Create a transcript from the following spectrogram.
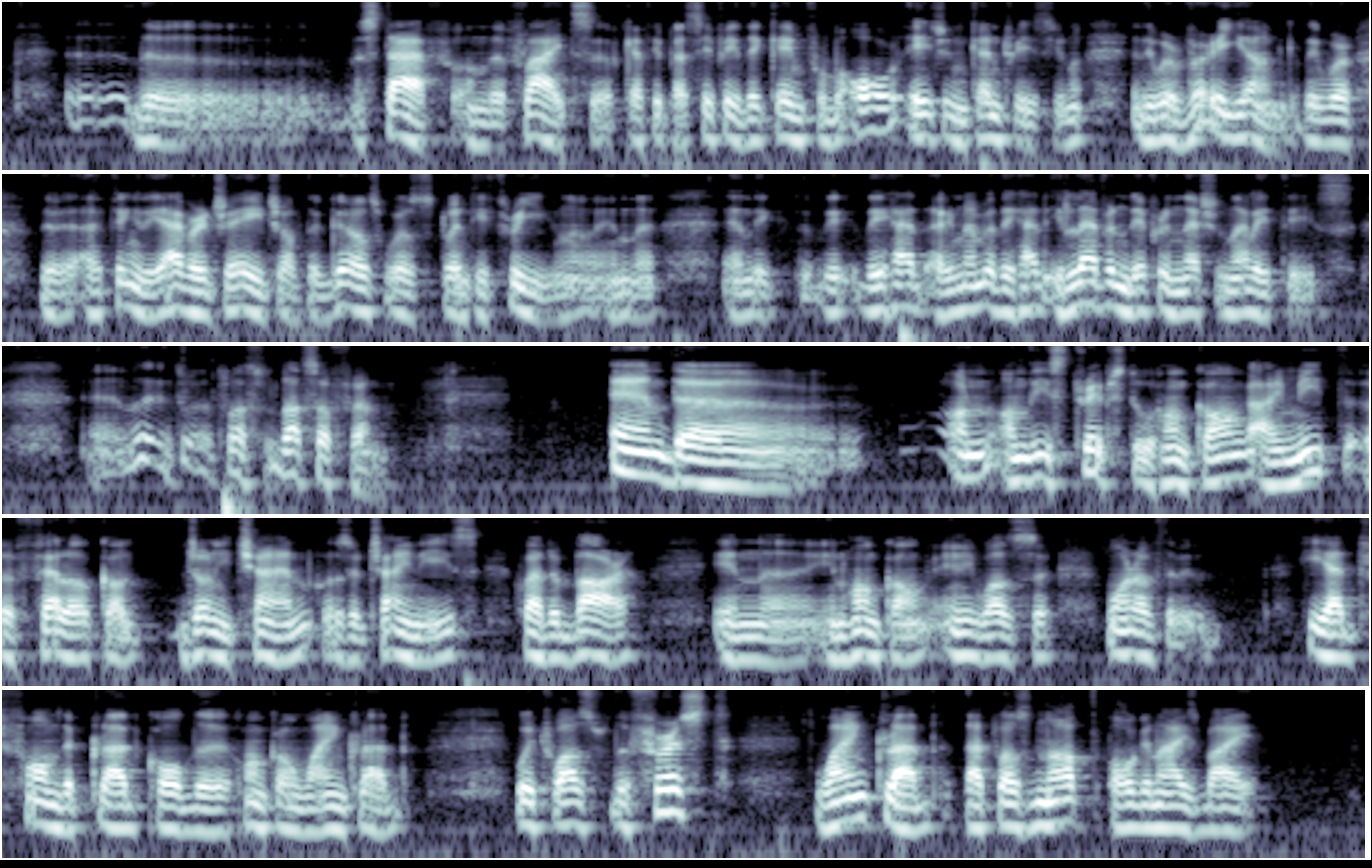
uh, the, the staff on the flights of Cathay Pacific they came from all Asian countries. You know, and they were very young. They were the, I think the average age of the girls was 23. You know, and uh, and they, they they had I remember they had 11 different nationalities. It, it was lots of fun. And uh, on, on these trips to Hong Kong, I meet a fellow called Johnny Chan, who was a Chinese, who had a bar in, uh, in Hong Kong. And he was uh, one of the, he had formed a club called the Hong Kong Wine Club, which was the first wine club that was not organized by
